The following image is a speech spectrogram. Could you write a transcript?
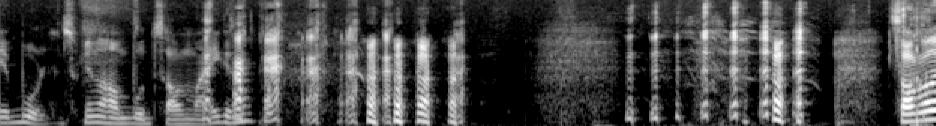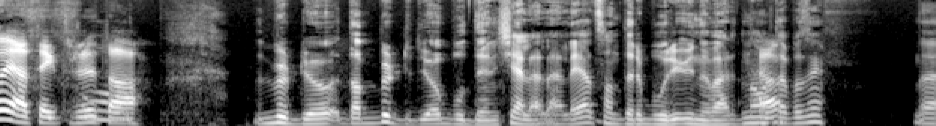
i boligen. Så kunne han bodd sammen med meg, ikke sant. Sånn hadde jeg tenkt til slutt, da. Burde jo, da burde du jo ha bodd i en kjellerleilighet, sånn at dere bor i underverdenen, holdt Ja. jeg på å si. Det,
